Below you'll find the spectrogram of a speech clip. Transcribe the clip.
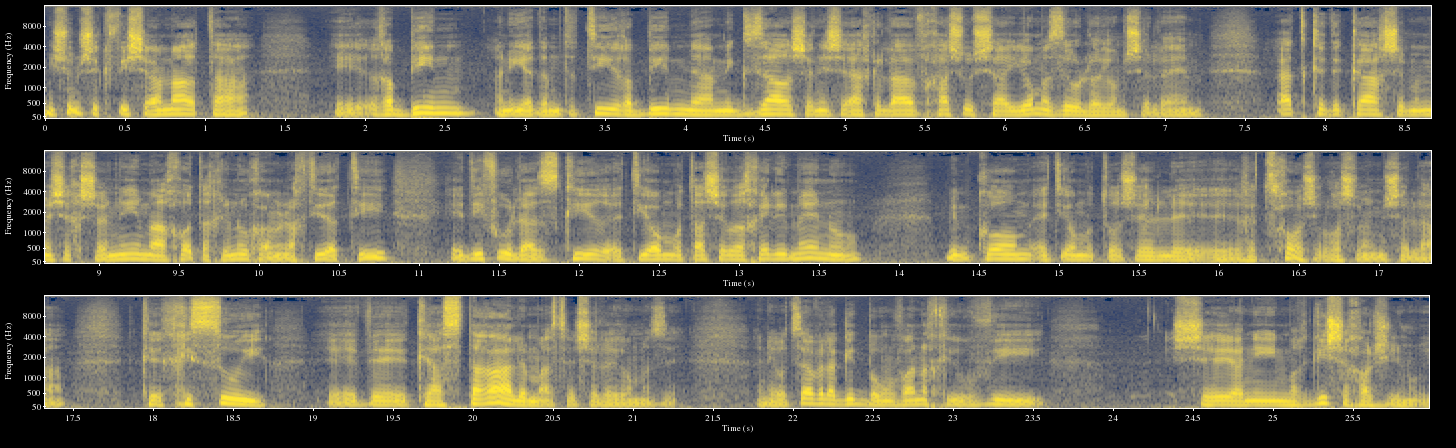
משום שכפי שאמרת, רבים, אני אדם דתי, רבים מהמגזר שאני שייך אליו חשו שהיום הזה הוא לא יום שלהם. עד כדי כך שבמשך שנים מערכות החינוך הממלכתי-דתי העדיפו להזכיר את יום מותה של רחל אמנו במקום את יום מותו של אה, רצחו של ראש הממשלה, ככיסוי אה, וכהסתרה למעשה של היום הזה. אני רוצה אבל להגיד במובן החיובי שאני מרגיש שחל שינוי.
